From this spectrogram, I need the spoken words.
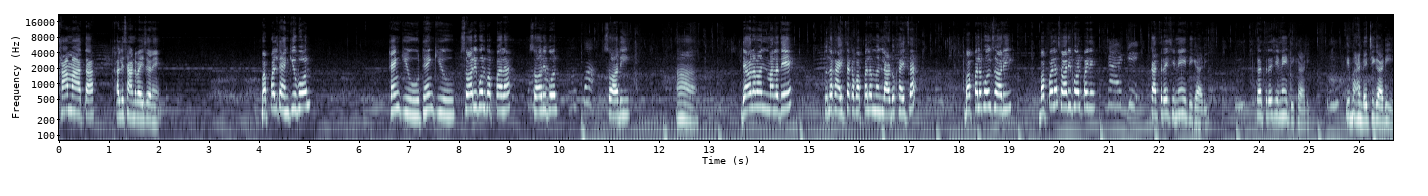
खा मा आता. खाली सांडवायचं नाही. बाप्पाला थँक्यू बोल. थँक्यू थँक्यू सॉरी बोल बाप्पाला. सॉरी बोल. सॉरी हां. देवाला म्हण मला दे. तुला खायचा का बाप्पाला म्हण लाडू खायचा? बाप्पाला बोल सॉरी बाप्पाला सॉरी बोल पहिले. कचऱ्याची नाही ती गाडी. कचऱ्याची नाही ती गाडी. ती भांड्याची गाडी.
